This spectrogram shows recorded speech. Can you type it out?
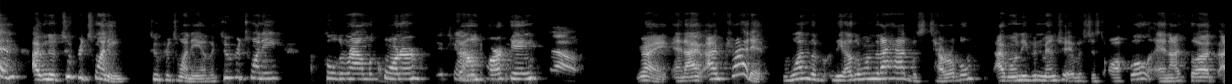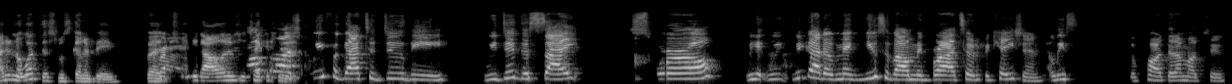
10? I mean, no, two for 20. Two for 20. I was like, two for 20. Pulled around the corner, found parking. Right. And I, I tried it. One, the, the other one that I had was terrible. I won't even mention it. was just awful. And I thought, I didn't know what this was going to be. But right. $20, you oh take oh, it. We forgot to do the, we did the sight, swirl, we, we, we got to make use of our McBride certification, at least the part that I'm up to.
